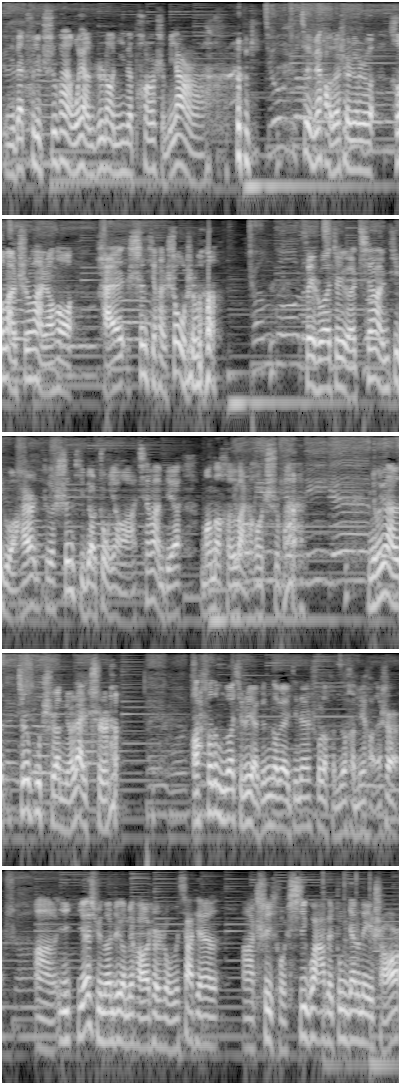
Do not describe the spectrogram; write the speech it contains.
你再出去吃饭，我想知道你得胖成什么样啊！最美好的事就是很晚吃饭，然后还身体很瘦，是吗？所以说这个千万记住，还是这个身体比较重要啊！千万别忙到很晚然后吃饭，宁愿今儿不吃了，明儿再吃呢。好，说这么多，其实也跟各位今天说了很多很美好的事儿啊。也也许呢，这个美好的事儿是我们夏天啊吃一口西瓜在中间的那一勺。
